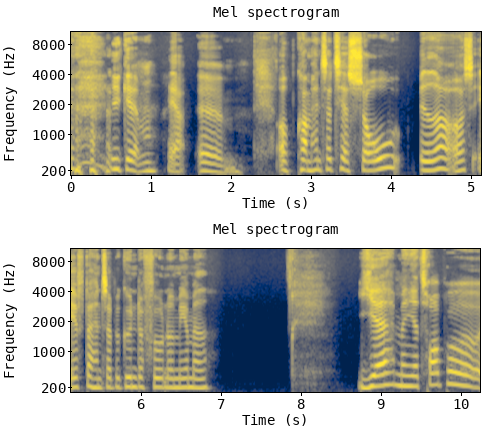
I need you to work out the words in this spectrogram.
igennem. Ja. Øhm, Og kom han så til at sove bedre også, efter han så begyndte at få noget mere mad? Ja, men jeg tror på,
